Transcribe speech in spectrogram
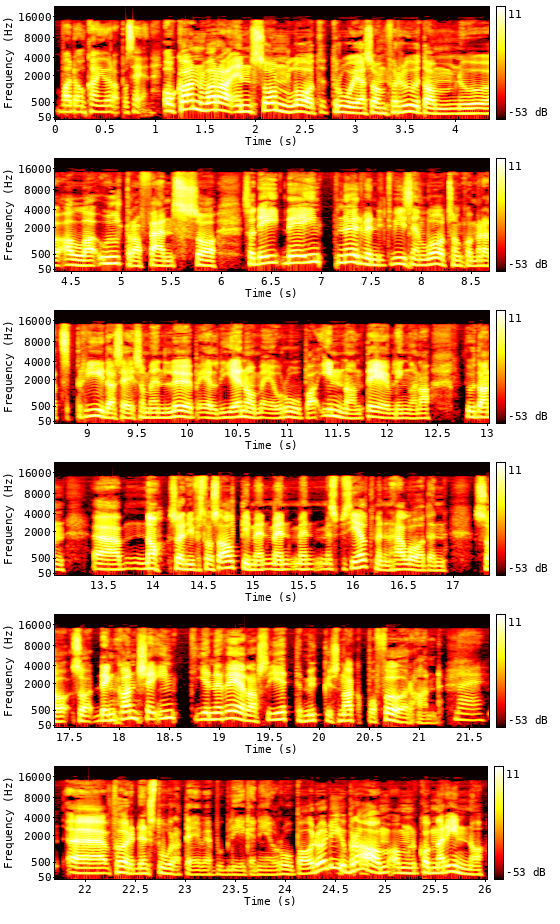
vad de kan göra på scenen. Och kan vara en sån låt, tror jag, som förutom nu alla ultrafans, så, så det, det är inte nödvändigtvis en låt som kommer att sprida sig som en löpeld genom Europa innan tävlingarna. Utan, uh, no, så är det förstås alltid, men, men, men, men speciellt med den här låten, så, så den kanske inte genererar så jättemycket snack på förhand. Eh, för den stora tv-publiken i Europa. Och då är det ju bra om, om den kommer in och,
